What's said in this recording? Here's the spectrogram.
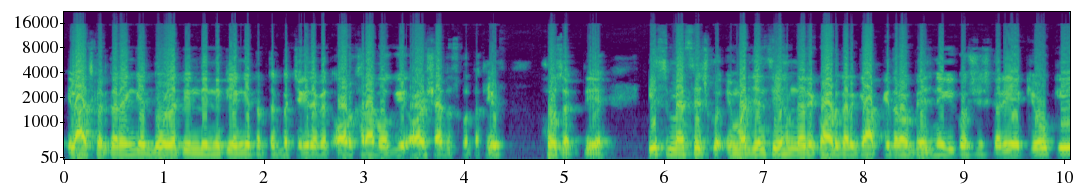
इलाज करते रहेंगे, दो या तीन दिन निकलेंगे, तब तक बच्चे की तबीयत और खराब होगी और शायद उसको तकलीफ़ हो सकती है। इस मैसेज को इमरजेंसी हमने रिकॉर्ड करके आपकी तरफ़ भेजने की कोशिश करी है, क्योंकि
